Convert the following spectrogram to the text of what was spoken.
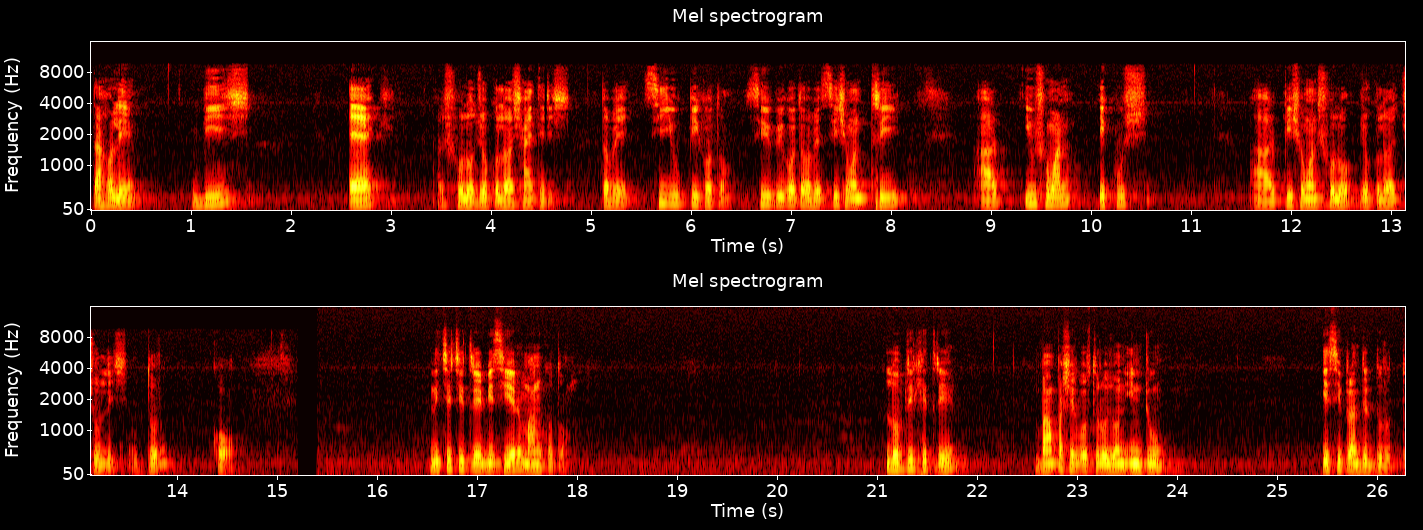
তাহলে বিশ এক আর ষোলো যোগ করলে হয় সাঁত্রিশ তবে সিইউপি কত? সিইউপি কত হবে? সি সমান থ্রি আর ইউ সমান একুশ আর পি সমান ষোলো যোগ করলে হয় চল্লিশ। উত্তর ক। নিচের চিত্রে বিসি এর মান কত? লব্ধির ক্ষেত্রে বাম পাশের বস্তুর ওজন ইন্টু এসি প্রান্তের দূরত্ব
